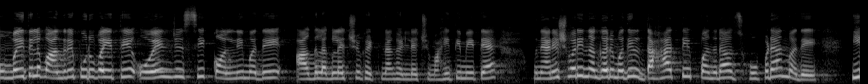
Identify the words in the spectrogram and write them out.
मुंबईतील वांद्रे पूर्व येथे ओएनजीसी कॉलनीमध्ये आग लागल्याची घटना घडल्याची माहिती मिळते आहे. ज्ञानेश्वरी नगरमधील दहा ते पंधरा झोपड्यांमध्ये ही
